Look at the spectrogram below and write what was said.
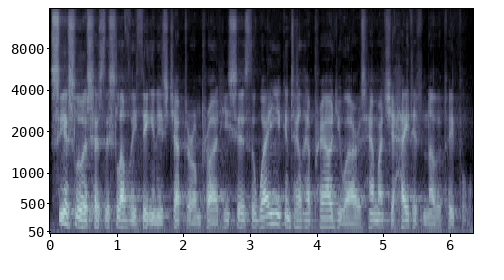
C.S. Lewis has this lovely thing in his chapter on pride. He says, The way you can tell how proud you are is how much you hate it in other people.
